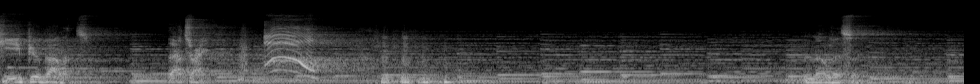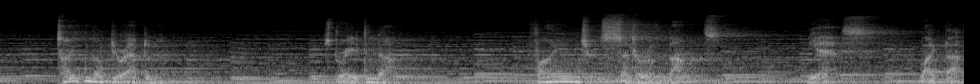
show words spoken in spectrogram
Keep your balance. That's right. now listen. Tighten up your abdomen. Straighten up. Find your center of balance. Yes, like that.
